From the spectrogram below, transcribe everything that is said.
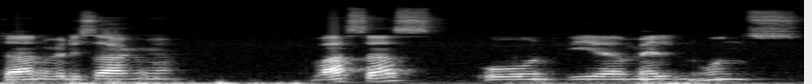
Dann würde ich sagen, war's das und wir melden uns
